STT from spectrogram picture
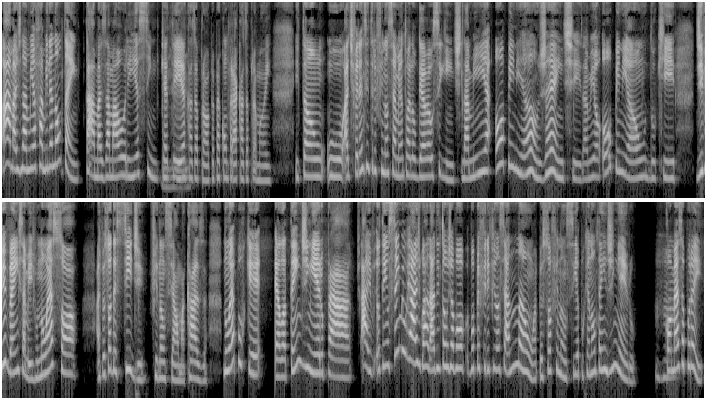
Ah, mas na minha família não tem. Tá, mas a maioria sim quer ter a Uhum. casa própria para comprar a casa para mãe. Então, o, a diferença entre financiamento e aluguel é o seguinte: na minha opinião, gente, na minha opinião do que de vivência mesmo, não é só a pessoa decide financiar uma casa, não é porque ela tem dinheiro pra. Ah, eu tenho 100 mil reais guardado, então eu já vou, vou preferir financiar. Não, a pessoa financia porque não tem dinheiro. Uhum. Começa por aí.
